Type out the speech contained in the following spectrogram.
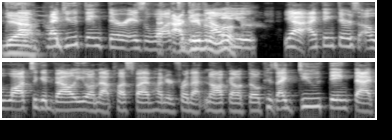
Yeah. Um, I do think there is a lot I, I gave it a look. Yeah, I think there's a lot of good value on that plus 500 for that knockout, though, because I do think that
